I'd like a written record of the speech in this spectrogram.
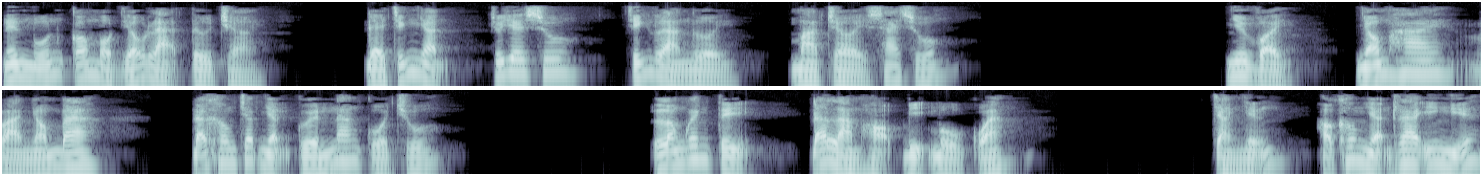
nên muốn có một dấu lạ từ trời, để chứng nhận Chúa Giêsu chính là người mà trời sai xuống. Như vậy, nhóm 2 và nhóm 3 đã không chấp nhận quyền năng của Chúa. Lòng ganh tị đã làm họ bị mù quáng. Chẳng những họ không nhận ra ý nghĩa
